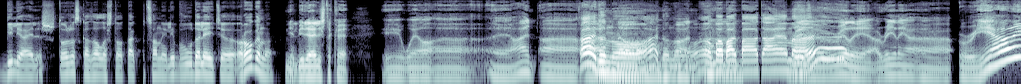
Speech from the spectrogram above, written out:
Билли Айлиш тоже сказала, что так, пацаны, либо вы удаляете Рогана, Не, Билли Айлиш такая... eh, well, uh, eh, I, uh, I don't know, I don't know, uh, Uh, but, but, but I am, uh, Really, really, uh, really?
